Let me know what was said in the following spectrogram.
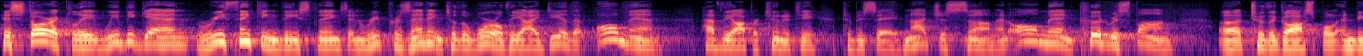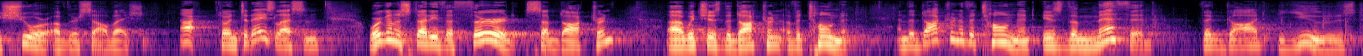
historically, we began rethinking these things and representing to the world the idea that all men have the opportunity to be saved, not just some. And all men could respond uh, to the gospel and be sure of their salvation. All right, so in today's lesson, we're going to study the third subdoctrine, uh, which is the doctrine of atonement. And the doctrine of atonement is the method that God used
